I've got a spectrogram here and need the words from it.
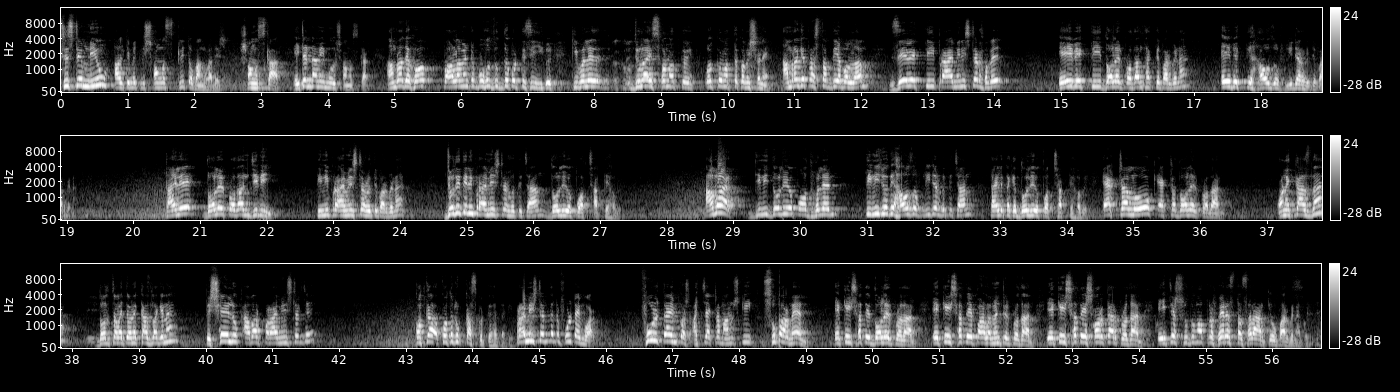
System new ultimately সংস্কৃত বাংলাদেশ। সংস্কার, এটার নামই মূল সংস্কার। আমরা দেখো, পার্লামেন্টে বহু যুদ্ধ করতেছি, কি বলে, জুলাই সনদ ঐক্যমত্য কমিশনে। আমরা গিয়ে প্রস্তাব দিয়ে বললাম, যে ব্যক্তি প্রাইম মিনিস্টার হবে, এই ব্যক্তি দলের প্রধান থাকতে পারবে না, এই ব্যক্তি হাউস অফ লিডার হইতে পারবে না। তাইলে দলের প্রধান যিনি, তিনি প্রাইম মিনিস্টার হতে পারবে না। যদি তিনি প্রাইম মিনিস্টার হতে চান, দলীয় পদ ছাড়তে হবে। আবার যিনি দলীয় পদ হলেন, তিনি যদি হাউস অফ লিডার হতে চান তাহলে তাকে দলীয় পদ ছাড়তে হবে। একটা লোক, একটা দলের প্রধান। অনেক কাজ না? দল চালাইতে অনেক কাজ লাগে না? তো সেই লোক আবার প্রাইম মিনিস্টার যে? কত কতটুকু কাজ করতে হয় তাকে? প্রাইম মিনিস্টার তো একটা full time work full time কষ্ট আচ্ছা একটা মানুষ কি সুপারম্যান একই সাথে দলের প্রধান, একই সাথে পার্লামেন্টের প্রধান, একই সাথে সরকার প্রধান। এইটা শুধুমাত্র ফেরেস্তা ছাড়া আর কেউ পারবে না করতে।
